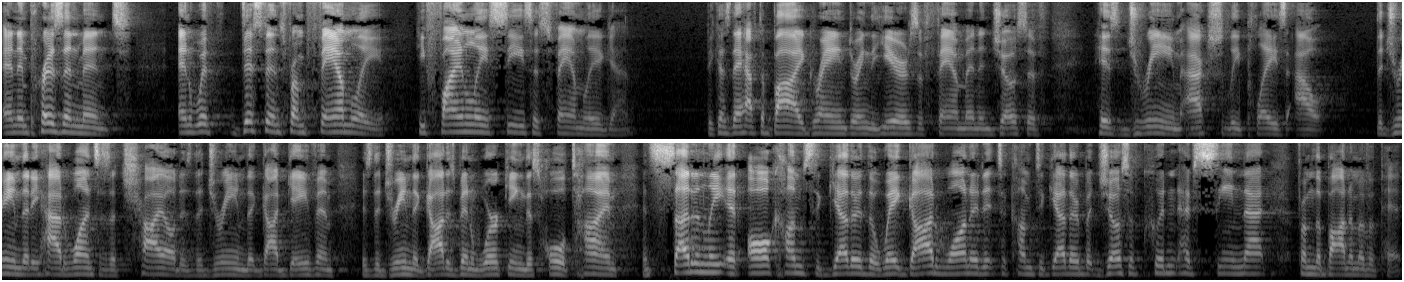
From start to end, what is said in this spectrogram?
and imprisonment and with distance from family, he finally sees his family again because they have to buy grain during the years of famine. And Joseph, his dream actually plays out. The dream that he had once as a child is the dream that God gave him, is the dream that God has been working this whole time. And suddenly it all comes together the way God wanted it to come together. But Joseph couldn't have seen that from the bottom of a pit.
